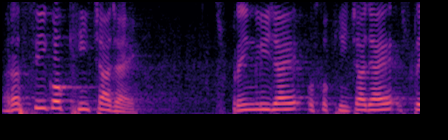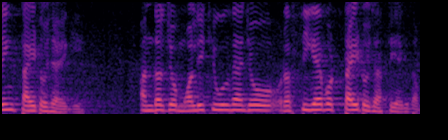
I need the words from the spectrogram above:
रस्सी को खींचा जाए स्ट्रिंग ली जाए, उसको खींचा जाए स्ट्रिंग टाइट हो जाएगी. अंदर जो मॉलिक्यूल्स हैं, जो रस्सी है, वो टाइट हो जाती है एकदम.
